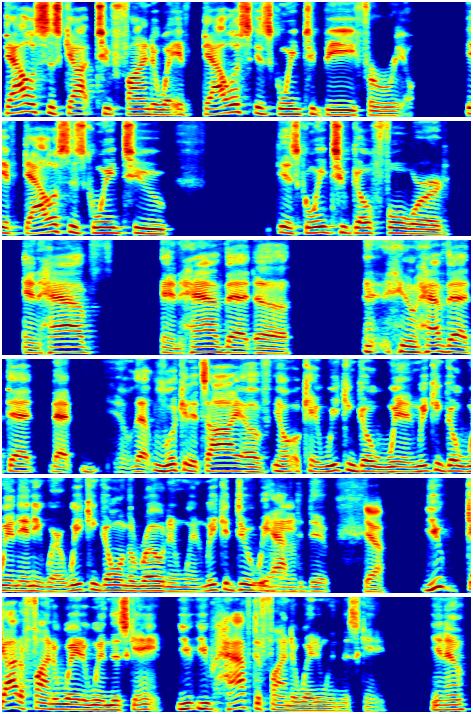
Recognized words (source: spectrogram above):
Dallas has got to find a way. If Dallas is going to be for real, if Dallas is going to is going to go forward and have and have that uh you know have that that that you know that look in its eye of you know okay we can go win. We can go win anywhere. We can go on the road and win. We can do what we have Mhm. to do. Yeah. you got to find a way to win this game. You you have to find a way to win this game you know?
